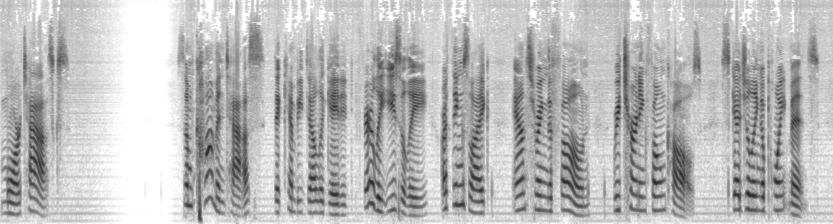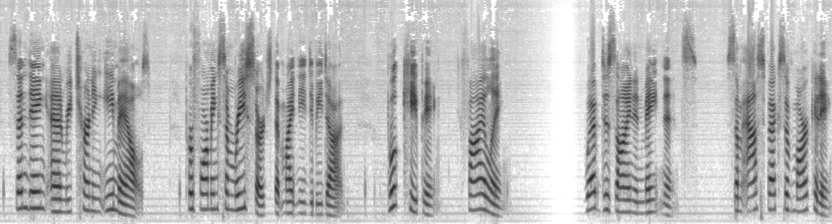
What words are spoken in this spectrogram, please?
more tasks. Some common tasks that can be delegated fairly easily are things like answering the phone, returning phone calls, scheduling appointments, sending and returning emails, performing some research that might need to be done, bookkeeping, filing, web design and maintenance, some aspects of marketing,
